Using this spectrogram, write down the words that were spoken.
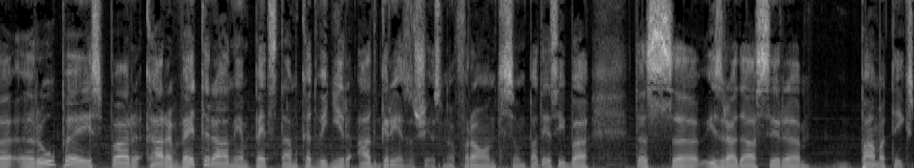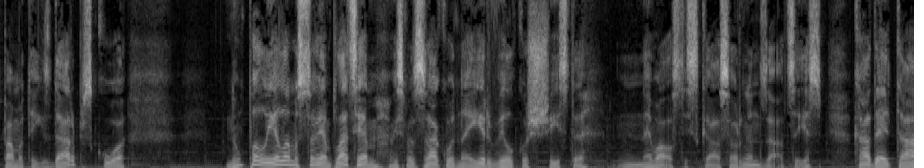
uh, rūpējas par kara veterāniem pēc tam, kad viņi ir atgriezušies no frontes. Un patiesībā tas uh, izrādās ir uh, pamatīgs, pamatīgs darbs, ko nu, pa lielam uz saviem pleciem vismaz sākotnēji ir vilkuši šīs nevalstiskās organizācijas. Kādēļ tā,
